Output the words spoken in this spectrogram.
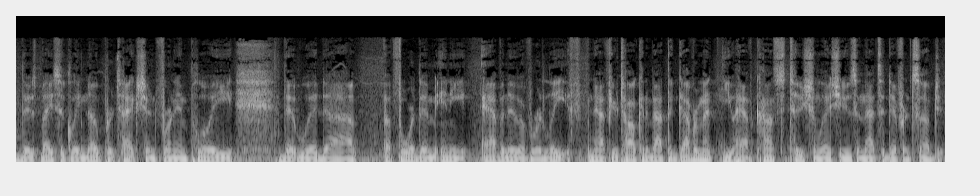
there's basically no protection for an employee that would. Uh, afford them any avenue of relief. Now, if you're talking about the government, you have constitutional issues, and that's a different subject.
